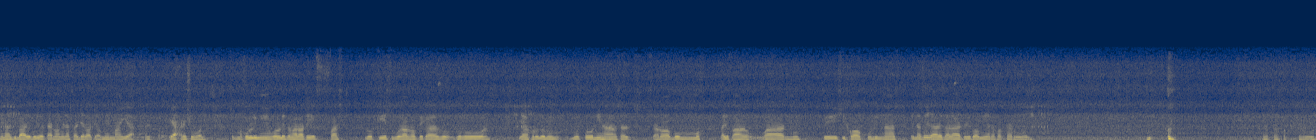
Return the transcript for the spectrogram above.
minal jibali buyutan wa minas sajarati wa mimma ya'rishun. Summa kulli min kulli samarati fas luki suburan rabbika zurur. Yakhruju min butuniha syarabum mukhtalif alwanuh fi shiqaqul linnas. Inna fi dzalika laatil qaumi yatafakkarun. Yatafakkarun.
